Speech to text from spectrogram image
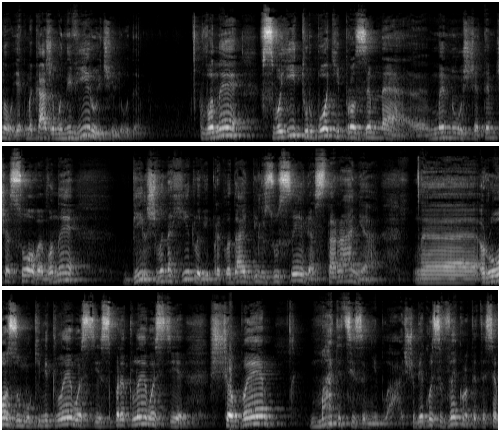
ну, як ми кажемо, невіруючі люди, вони в своїй турботі про земне, е, минуще, тимчасове, вони більш винахідливі, прикладають більш зусилля, старання, е, розуму, кмітливості, спритливості, щоб мати ці земні блага, щоб якось викрутитися,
